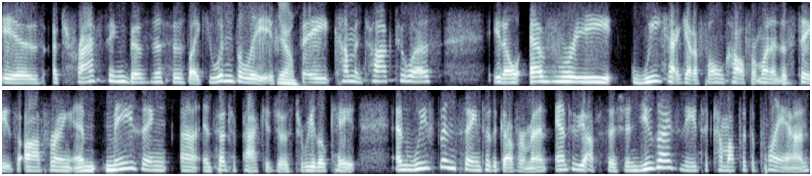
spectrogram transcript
is attracting businesses like you wouldn't believe. Yeah. They come and talk to us you know, every week I get a phone call from one of the states offering amazing uh, incentive packages to relocate. And we've been saying to the government and to the opposition, you guys need to come up with a plan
